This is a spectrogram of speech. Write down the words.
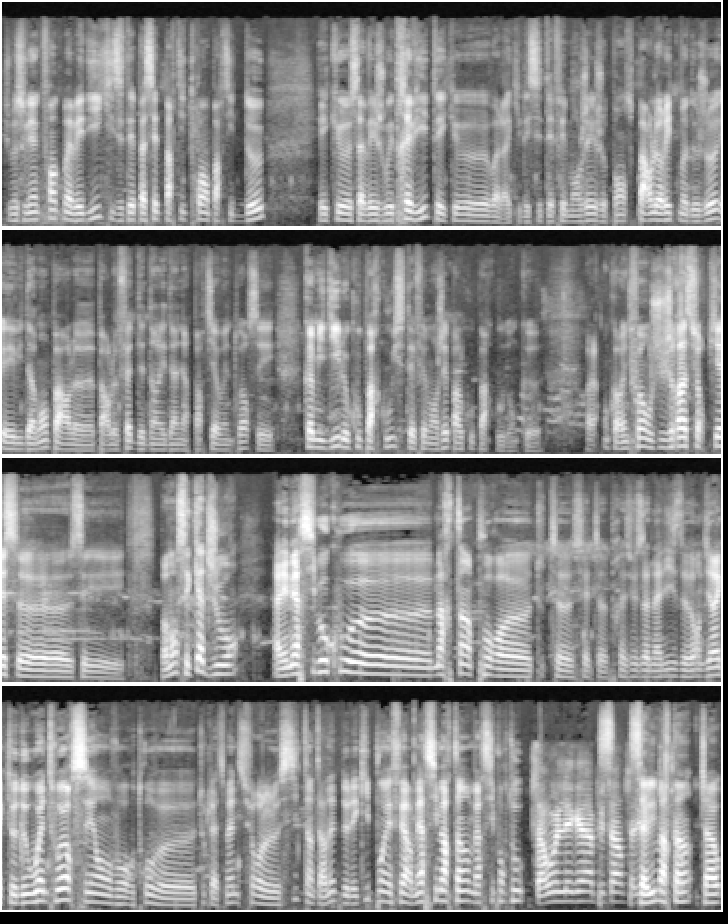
Je me souviens que Franck m'avait dit qu'ils étaient passés de partie de 3 en partie de 2 et que ça avait joué très vite et que voilà qu'il s'était fait manger, je pense, par le rythme de jeu et évidemment par le, par le fait d'être dans les dernières parties à Wentworth. Et comme il dit, le coup par coup, il s'était fait manger par le coup par coup. Donc euh, voilà, encore une fois, on jugera sur pièce euh, pendant ces 4 jours. Allez, merci beaucoup euh, Martin pour euh, toute euh, cette précieuse analyse de- en direct de Wentworth et on vous retrouve euh, toute la semaine sur le site internet de l'équipe.fr. Merci Martin, merci pour tout. Ça roule les gars, à plus tard. Salut, Martin, ciao.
